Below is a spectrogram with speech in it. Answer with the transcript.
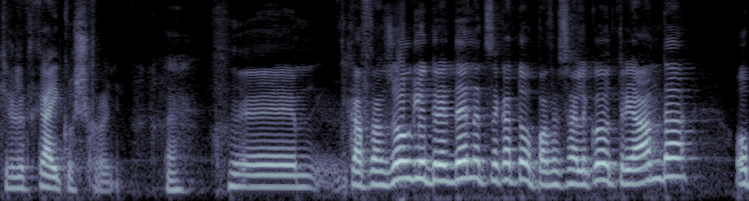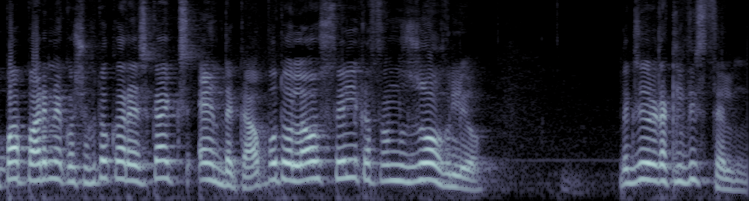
Κυριολεκτικά 20 χρόνια. Ναι. Ε, Καφτανζόγλιο 31%, Παθεσσαλικό 30%, ο Παπαρίνα 28%, Καραϊσκάκης 11%. Οπότε ο λαός θέλει Καφτανζόγλιο. Δεν ξέρω οι Ηρακλήδε τι θέλουν.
